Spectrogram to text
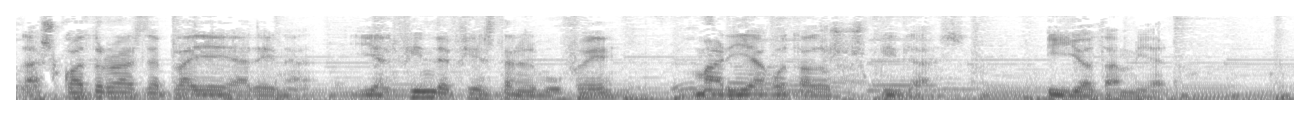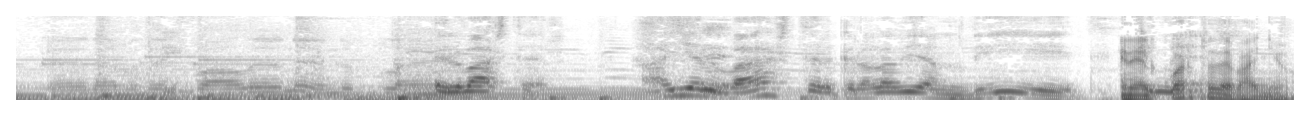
las cuatro horas de playa y arena y el fin de fiesta en el buffet, María ha agotado sus pilas. Y yo también. El Buster. Ay, el Buster, que no l'havíem dit. En el cuarto de baño.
